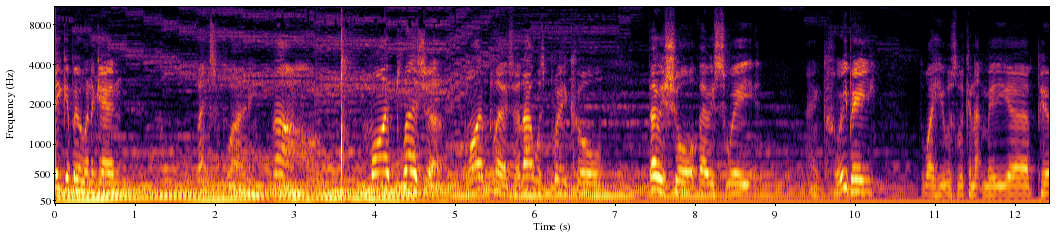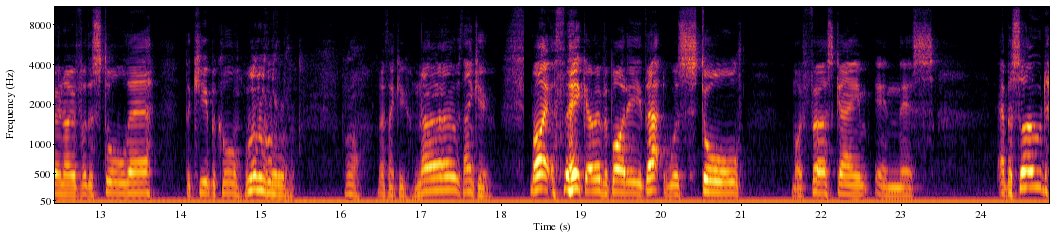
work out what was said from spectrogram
he's peekabooing again. Thanks for playing. Oh, my pleasure. My pleasure. That was pretty cool. Very short, very sweet, and creepy. The way he was looking at me, uh, peering over the stall there, the cubicle. Oh, no, thank you. No, thank you. Right, there you go, everybody. That was Stall, my first game in this episode.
